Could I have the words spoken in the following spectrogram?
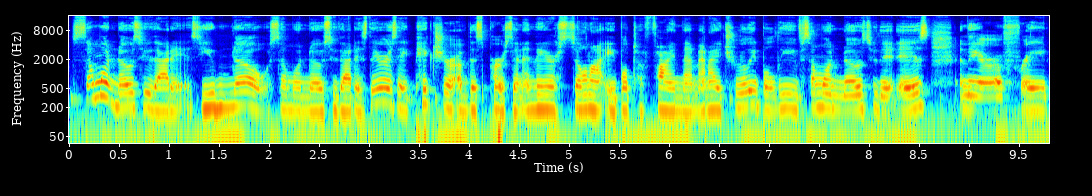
someone knows who that is. You know, someone knows who that is. There is a picture of this person and they are still not able to find them. And I truly believe someone knows who it is and they are afraid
